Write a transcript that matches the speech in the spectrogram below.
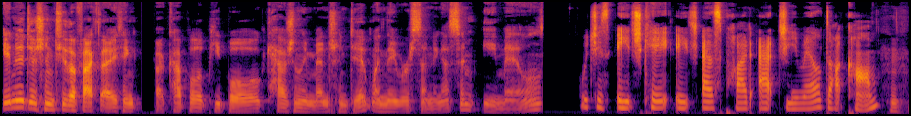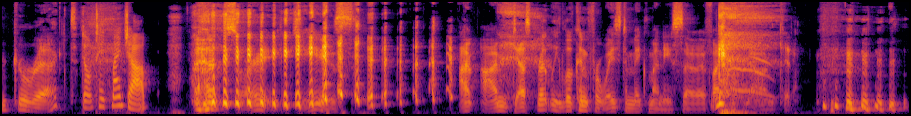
in addition to the fact that I think a couple of people casually mentioned it when they were sending us some emails. Which is hkhspod at gmail.com. Correct. Don't take my job. Sorry. Jeez. I'm, I'm desperately looking for ways to make money, so if I. No, I'm kidding.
